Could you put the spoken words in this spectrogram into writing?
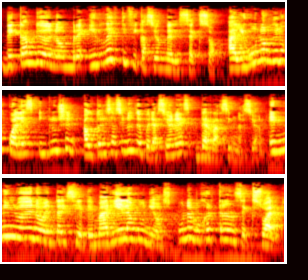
de cambio de nombre y rectificación del sexo, algunos de los cuales incluyen autorizaciones de operaciones de reasignación. En 1997, Mariela Muñoz, una mujer transexual,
